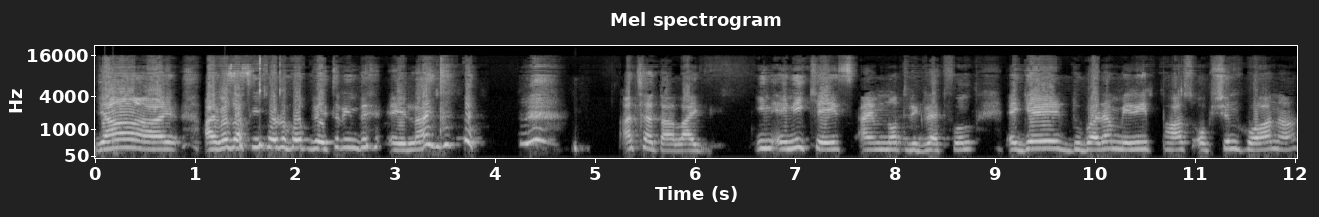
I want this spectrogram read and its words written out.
Yeah i i was asking for a hot waiter in the airline अच्छा था like in any case i am not regretful अगर दोबारा मेरे पास ऑप्शन हुआ ना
